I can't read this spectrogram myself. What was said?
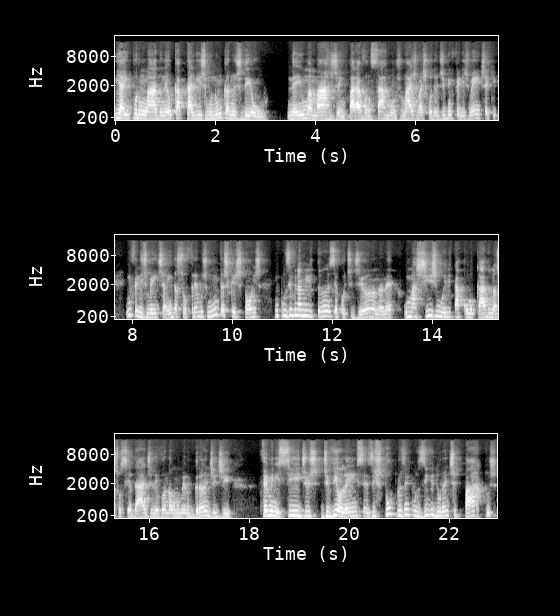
e aí, por um lado, né, o capitalismo nunca nos deu nenhuma margem para avançarmos mais, mas quando eu digo infelizmente, é que, infelizmente, ainda sofremos muitas questões, inclusive na militância cotidiana, né? O machismo ele está colocado na sociedade, levando a um número grande de feminicídios, de violências, estupros, inclusive durante partos,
